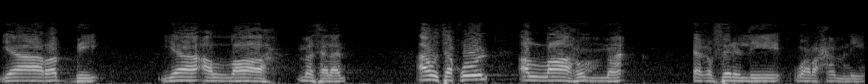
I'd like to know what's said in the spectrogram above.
يا ربي يا الله مثلا. أو تقول اللهم اغفر لي وارحمني.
